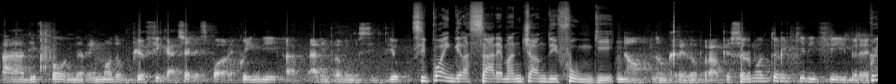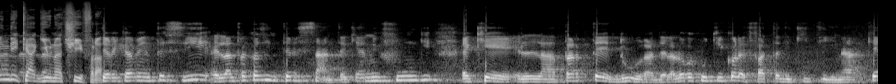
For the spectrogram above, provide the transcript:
a diffondere in modo più efficace le spore, quindi a, a riprodursi di più. Si può ingrassare mangiando i funghi? No, non credo proprio, sono molto ricchi di fibre. Quindi caghi una cifra. Teoricamente sì, e l'altra cosa interessante che hanno i funghi è che la parte dura della loro cuticola è fatta di chitina, che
